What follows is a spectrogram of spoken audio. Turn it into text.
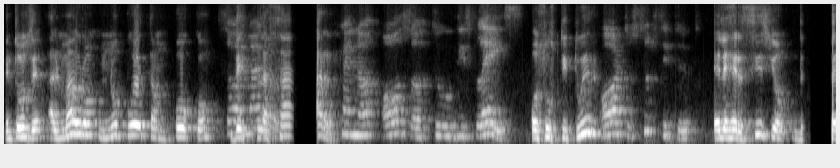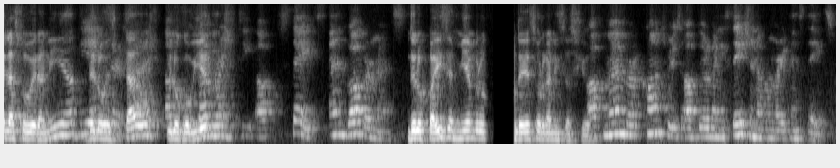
Entonces, Almagro no puede tampoco So, desplazar also to displace o sustituir or to substitute el ejercicio de de la soberanía de los estados y los gobiernos sovereignty of states and governments de los países miembros de esa organización. of member countries of the Organization of American States.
